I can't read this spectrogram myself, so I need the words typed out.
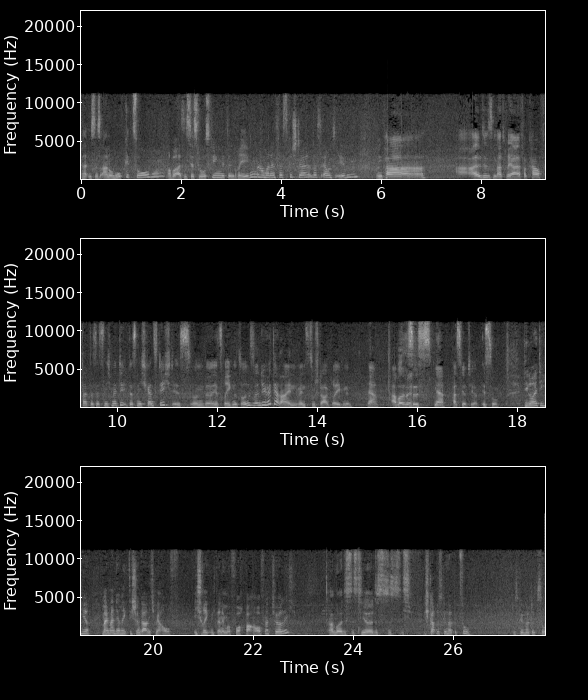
Dann hat uns das Arno hochgezogen, aber als es jetzt losging mit dem Regen, haben wir dann festgestellt, dass er uns eben ein paar altes Material verkauft hat, das jetzt nicht mehr das nicht ganz dicht ist. Und äh, jetzt regnet es uns in die Hütte rein, wenn es zu stark regnet. Ja, aber es ist, ja, passiert hier, ist so. Die Leute hier, mein Mann, der regt sich schon gar nicht mehr auf. Ich reg mich dann immer furchtbar auf, natürlich. Aber das ist hier, das ist, ich, ich glaube, das gehört dazu. Das gehört dazu.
